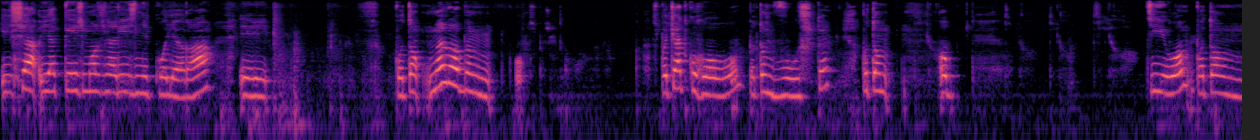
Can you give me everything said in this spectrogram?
І ще якісь можна різні кольори. І потім ми робимо спочатку голову, потім вушки, потім об... тіло, потім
